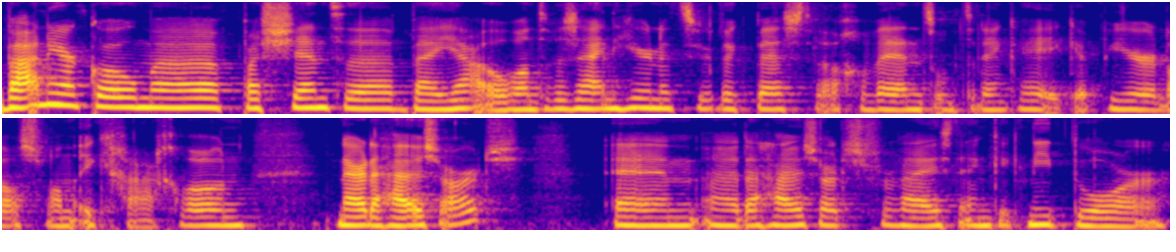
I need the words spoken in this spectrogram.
Wanneer komen patiënten bij jou? Want we zijn hier natuurlijk best wel gewend om te denken: hé, hey, ik heb hier last van, ik ga gewoon naar de huisarts. En uh, de huisarts verwijst denk ik niet door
